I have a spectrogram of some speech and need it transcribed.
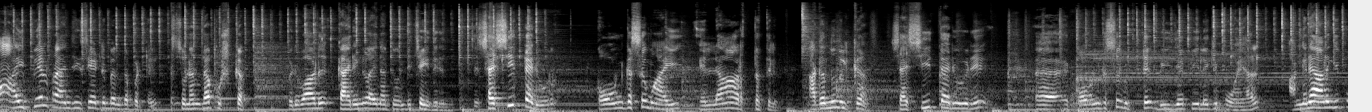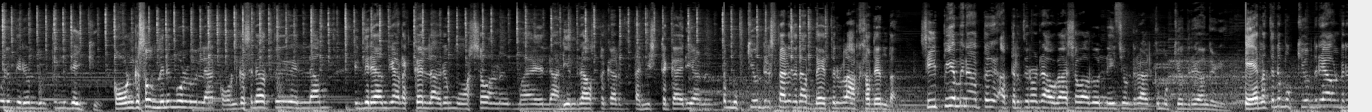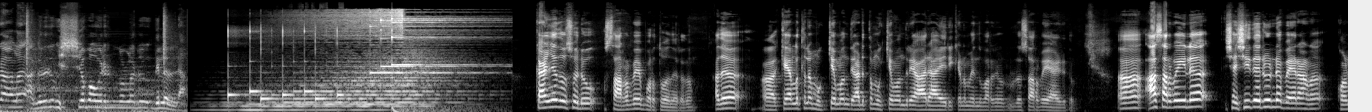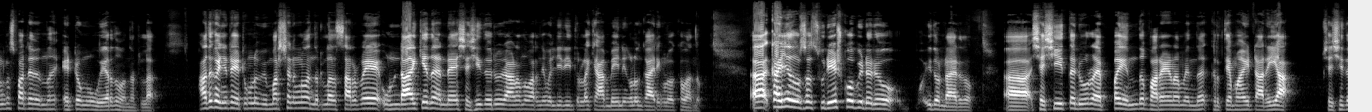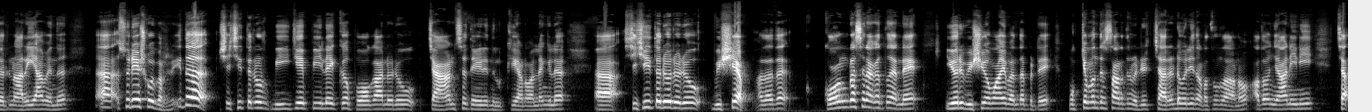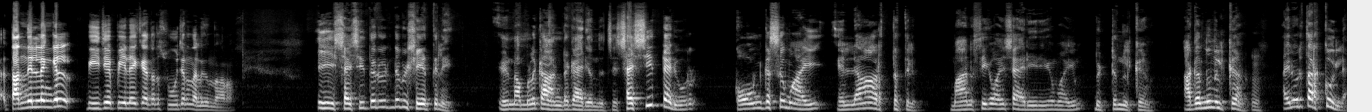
ആ I P L ഫ്രാഞ്ചൈസിയായിട്ട് ബന്ധപ്പെട്ട് സുനന്ദ പുഷ്കർ ഒരുപാട് കാര്യങ്ങൾ അതിനകത്ത് വേണ്ടി ചെയ്തിരുന്നു. ശശി തരൂർ കോൺഗ്രസുമായി എല്ലാ അർത്ഥത്തിലും അകന്നു നിൽക്കുകയാണ്. ശശി തരൂർ കോൺഗ്രസ് വിട്ട് ബി ജെ പിയിലേക്ക് പോയാൽ അങ്ങനെയാണെങ്കിൽ പോലും തിരുവനന്തപുരത്ത് നിന്ന് ജയിക്കും. കോൺഗ്രസ് ഒന്നിനും കൊള്ളൂല. കോൺഗ്രസിനകത്ത് എല്ലാം ഇന്ദിരാഗാന്ധി അടക്കം എല്ലാവരും മോശമാണ്. എല്ലാ അടിയന്തരാവസ്ഥക്കാലത്ത് തന്നിഷ്ടക്കാരിയാണ്. മുഖ്യമന്ത്രി സ്ഥാനത്തിന് അദ്ദേഹത്തിനുള്ള അർഹത എന്താ? സി പി എമ്മിനകത്ത് അത്തരത്തിലൊരു അവകാശവാദം ഉന്നയിച്ചുകൊണ്ട് ഒരാൾക്ക് മുഖ്യമന്ത്രിയാകാൻ കഴിയും കേരളത്തിന്റെ മുഖ്യമന്ത്രി ആവേണ്ട ഒരാൾ അങ്ങനെ ഒരു വിശ്വപൗരൻ എന്നുള്ളൊരു ഇതിലല്ല. കഴിഞ്ഞ ദിവസം ഒരു സർവേ പുറത്തു വന്നിരുന്നു. അത് കേരളത്തിലെ മുഖ്യമന്ത്രി അടുത്ത മുഖ്യമന്ത്രി ആരായിരിക്കണം എന്ന് പറഞ്ഞിട്ടുള്ളൊരു സർവേ ആയിരുന്നു. ആ സർവേയിൽ ശശി തരൂരിന്റെ പേരാണ് കോൺഗ്രസ് പാർട്ടിയിൽ നിന്ന് ഏറ്റവും ഉയർന്നു വന്നിട്ടുള്ളത്. അത് കഴിഞ്ഞിട്ട് ഏറ്റവും കൂടുതൽ വിമർശനങ്ങൾ വന്നിട്ടുള്ളത് സർവേ ഉണ്ടാക്കിയത് തന്നെ ശശി തരൂരാണെന്ന് പറഞ്ഞ് വലിയ രീതിയിലുള്ള ക്യാമ്പയിനുകളും കാര്യങ്ങളും ഒക്കെ വന്നു. കഴിഞ്ഞ ദിവസം സുരേഷ് ഗോപിയുടെ ഒരു ഇതുണ്ടായിരുന്നു. ശശി തരൂർ എപ്പോൾ എന്ത് പറയണമെന്ന് കൃത്യമായിട്ട് അറിയാം. ശശി തരൂരിന് അറിയാമെന്ന് സുരേഷ് ഗോപി പറഞ്ഞു. ഇത് ശശി തരൂർ ബി ജെ പിയിലേക്ക് പോകാനൊരു ചാൻസ് തേടി നിൽക്കുകയാണോ? അല്ലെങ്കിൽ ശശി തരൂർ ഒരു വിഷയം അതായത് കോൺഗ്രസിനകത്ത് തന്നെ ഈ ഒരു വിഷയവുമായി ബന്ധപ്പെട്ട് മുഖ്യമന്ത്രി സ്ഥാനത്തിന് വേണ്ടി ചരട് വലി നടത്തുന്നതാണോ? അതോ ഞാൻ ഇനി തന്നില്ലെങ്കിൽ ബി ജെ പിയിലേക്ക് എന്നൊരു സൂചന നൽകുന്നതാണോ? ഈ ശശി തരൂരിന്റെ വിഷയത്തിൽ നമ്മൾ കാണേണ്ട കാര്യം എന്ന് വെച്ചാൽ ശശി തരൂർ കോൺഗ്രസുമായി എല്ലാ അർത്ഥത്തിലും മാനസികമായും ശാരീരികമായും വിട്ടു നിൽക്കുകയാണ് അകന്നു നിൽക്കുകയാണ്. അതിലൊരു തർക്കമില്ല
